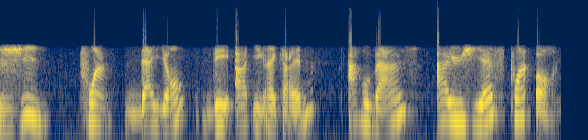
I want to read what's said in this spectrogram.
j.dayan, D-A-Y-A-N, aujf.org.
